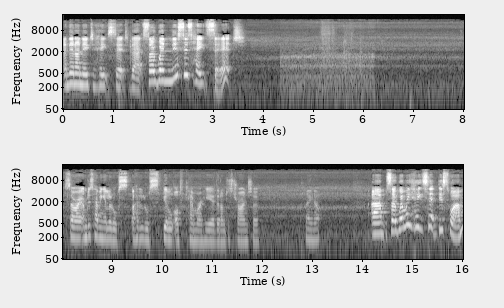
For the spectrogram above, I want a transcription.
And then I need to heat set that. So when this is heat set, Sorry, I'm just having a little, I had a little spill off camera here that I'm just trying to clean up. Um, so when we heat set this one,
